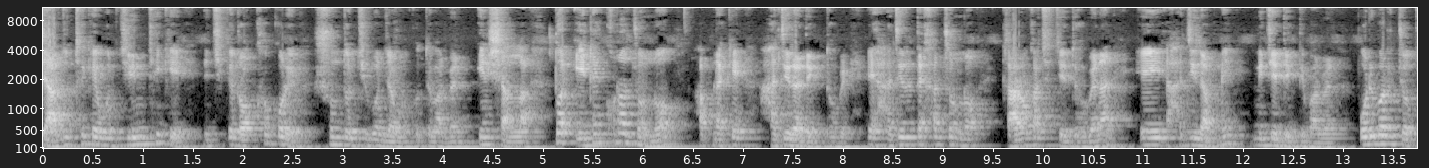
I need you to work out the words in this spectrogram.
জাদু থেকে এবং জিন থেকে নিজেকে রক্ষা করে সুন্দর জীবন যাপন করতে পারবেন ইনশাল্লাহ তো এটাই করার জন্য আপনাকে হাজিরা দেখতে হবে। এই হাজিরা দেখার জন্য কারও কাছে যেতে হবে না। এই হাজিরা আপনি নিজে দেখতে পারবেন। পরিবারের যত,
